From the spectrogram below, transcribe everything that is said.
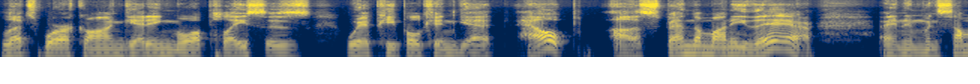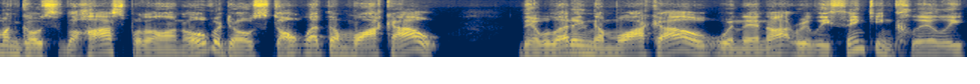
Let's work on getting more places where people can get help, uh, spend the money there. And then when someone goes to the hospital on overdose, don't let them walk out. They're letting them walk out when they're not really thinking clearly.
